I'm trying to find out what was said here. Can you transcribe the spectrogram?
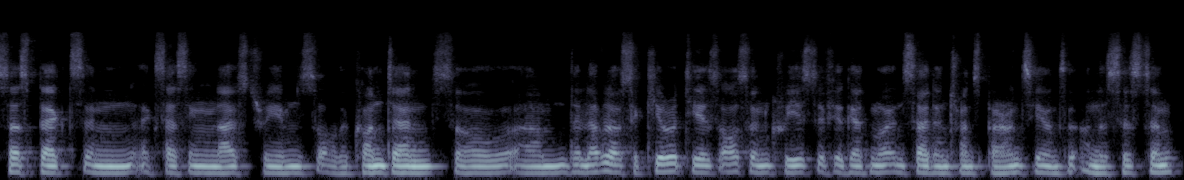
suspects in accessing live streams or the content. So um, the level of security is also increased if you get more insight and transparency on the, on the system.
